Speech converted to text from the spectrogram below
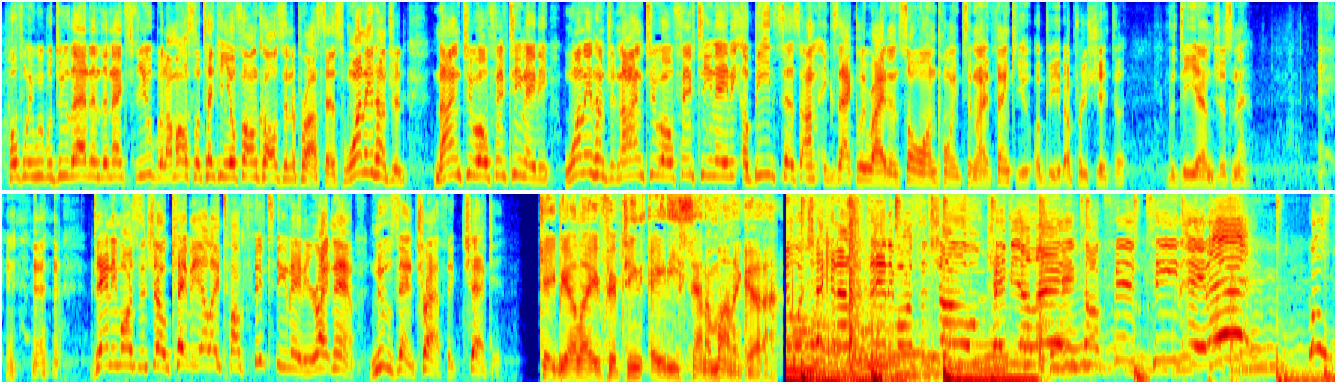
Hopefully, we will do that in the next few, but I'm also taking your phone calls in the process. 1 800 920 1580. 1 800 920 1580. Abid says I'm exactly right and so on point tonight. Thank you, Abid. I appreciate the, the DM just now. Danny Morrison Show, KBLA Talk 1580 right now. News and traffic. Check it. KBLA 1580 Santa Monica. We're checking out the Danny Morrison Show, KBLA Talk 1580. Woo!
